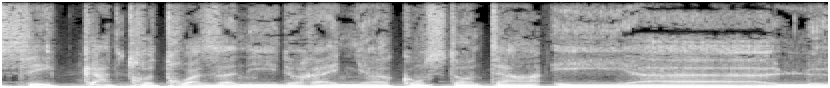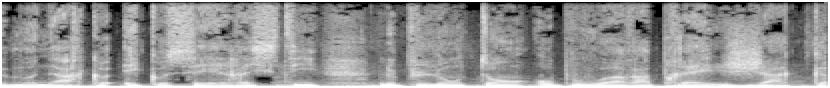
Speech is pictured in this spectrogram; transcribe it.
Ces quatre trois années de règne, Constantin est euh, le monarque écossais resté le plus longtemps au pouvoir après Jacques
